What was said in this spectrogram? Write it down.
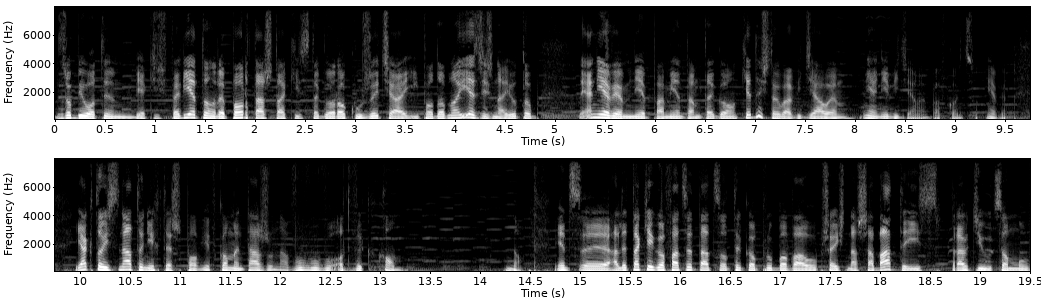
Zrobił o tym jakiś felieton, reportaż taki z tego roku życia i podobno jest gdzieś na YouTube. Ja nie wiem, nie pamiętam tego. Kiedyś to chyba widziałem. Nie, nie widziałem chyba w końcu. Nie wiem. Jak ktoś zna, to niech też powie w komentarzu na www.odwyk.com. No, więc, e, ale takiego faceta, co tylko próbował przejść na szabaty i sprawdził, co mu,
